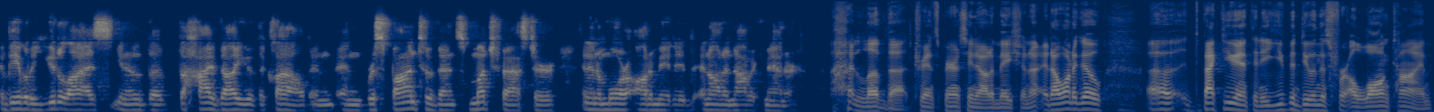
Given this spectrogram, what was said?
and be able to utilize you know the the high value of the cloud and and respond to events much faster and in a more automated and autonomic manner. I love that, transparency and automation. And I want to go uh, back to you, Anthony. You've been doing this for a long time.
